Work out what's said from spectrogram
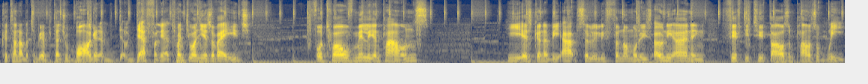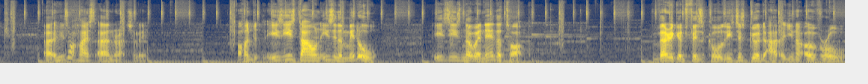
Could turn out to be a potential bargain. Definitely. At 21 years of age, for 12 million pounds, he is going to be absolutely phenomenal. He's only earning 52,000 pounds a week. Uh, who's our highest earner, actually? 100. He's, he's down. He's in the middle. He's, he's nowhere near the top. Very good physical. He's just good, uh, you know, overall.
